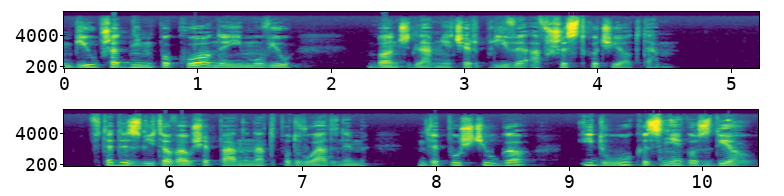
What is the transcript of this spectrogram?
bił przed nim pokłony i mówił: Bądź dla mnie cierpliwy, a wszystko ci oddam. Wtedy zlitował się pan nad podwładnym, wypuścił go i dług z niego zdjął.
